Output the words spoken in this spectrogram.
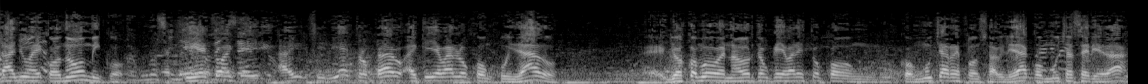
daños económicos. Y esto hay que, hay siniestro, claro, hay que llevarlo con cuidado. Eh, yo como gobernador tengo que llevar esto con, con mucha responsabilidad, con mucha seriedad.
